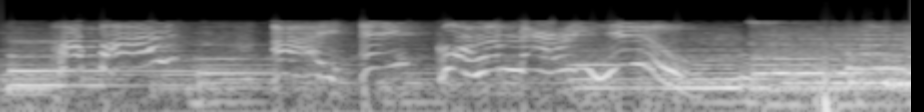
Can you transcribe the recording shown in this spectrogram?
Popeye, I ain't gonna marry you.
